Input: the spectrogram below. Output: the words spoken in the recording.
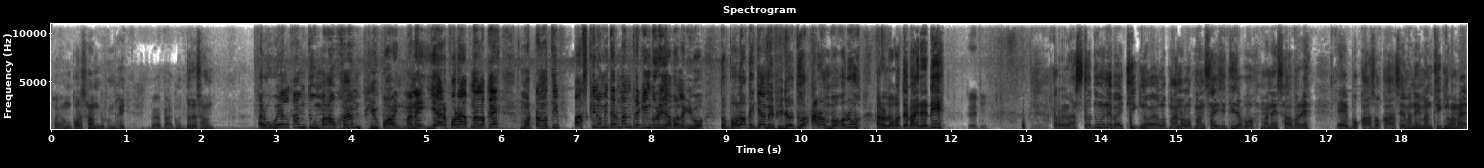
ভয়ংকৰ চাউণ্ড দেখোন ভাই। বাঘৰ দৰে চাউণ্ড আৰু welcome to Mawkhan view point মানে ইয়াৰ পৰা আপোনালোকে মোটামুটি পাঁচ কিলোমিটাৰমান ট্ৰেকিং কৰি যাব লাগিব। তো বলক, এতিয়া আমি ভিডিঅ'টো আৰম্ভ কৰোঁ। আৰু লগতে ভাই ৰেডি ৰেডি আৰু ৰাস্তাটো মানে ভাই ঠিক নহয়, অলপমান অলপমান চাই চিতি যাব। মানে চাব পাৰে এই বোকা চকা আছে মানে ইমান ঠিক নহয়। মানে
